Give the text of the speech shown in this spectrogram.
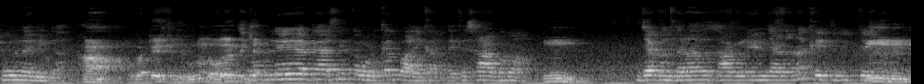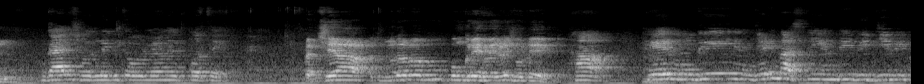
ਛੋਲੇ ਨਹੀਂ ਦਾ ਹਾਂ ਉਹਦਾ ਟੇਸਟ ਜ਼ਰੂਰ ਹੁੰਦਾ ਉਹਦੇ ਵਿੱਚ। ਛੋਲੇ ਅੱਗੇ ਅਸੀਂ ਤੋੜ ਕੇ ਪਾਈ ਕਰਦੇ ਤੇ ਸਾਗਵਾਂ ਹੂੰ। ਜਾਂ ਗੰਦਲਾਂ ਦਾ ਸਾਗ ਲੈਣ ਜਾਣਾ ਨਾ ਖੇਤ ਵਿੱਚ ਹੂੰ, ਤੇ। ਹੂੰ ਹੂੰ। ਗਾਇ ਛੋਲੇ ਵੀ ਤੋੜ ਲੈਣੇ ਉੱਪਰ ਤੇ। ਅੱਛਾ ਮਤਲਬ ਪੁੰਗਰੇ ਹੋਏ ਜਿਹੜੇ ਛੋਟੇ ਹਾਂ। ਫਿਰ ਮੂੰਗੀ ਜਿਹੜੀ ਮਸਤੀ ਹੁੰਦੀ ਬੀਜੀ ਵੀ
